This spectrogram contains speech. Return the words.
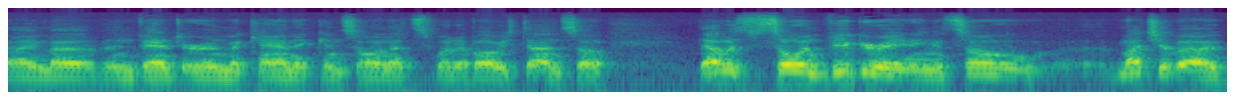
I'm an inventor and mechanic and so on. That's what I've always done. So that was so invigorating and so much of a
